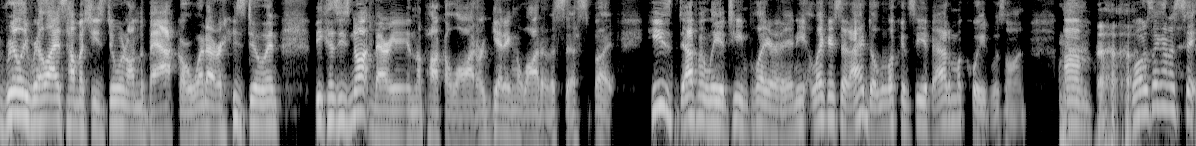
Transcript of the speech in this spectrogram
really realize how much he's doing on the back or whatever he's doing because he's not burying the puck a lot or getting a lot of assists, but he's definitely a team player. And he, like I said, I had to look and see if Adam McQuaid was on. Um, what was I going to say?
